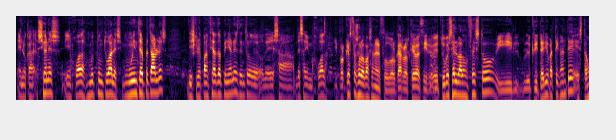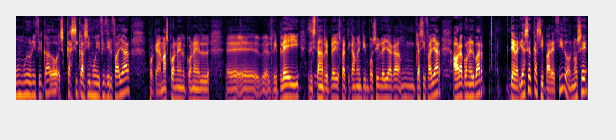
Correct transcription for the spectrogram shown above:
en ocasiones y en jugadas muy puntuales, muy interpretables, discrepancias de opiniones dentro de, esa, de esa misma jugada. ¿Y por qué esto solo pasa en el fútbol, Carlos? Quiero decir, eh, tú ves el baloncesto y el criterio prácticamente está muy unificado, es casi casi muy difícil fallar, porque además con el con el, eh, el replay, el instant replay es prácticamente imposible ya mm, casi fallar. Ahora con el VAR debería ser casi parecido. No sé,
